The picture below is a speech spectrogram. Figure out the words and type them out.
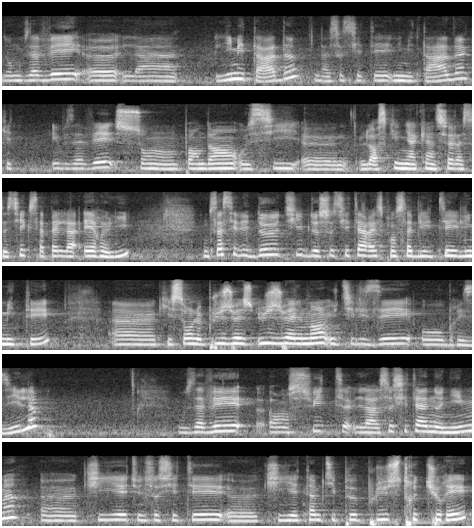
Donc vous avez euh, la limitade, la société limitade, et vous avez son pendant aussi, euh, lorsqu'il n'y a qu'un seul associé, qui s'appelle la RLI. Donc ça, c'est les deux types de sociétés à responsabilité limitée euh, qui sont le plus usuellement utilisés au Brésil. Vous avez ensuite la société anonyme, euh, qui est une société euh, qui est un petit peu plus structurée,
